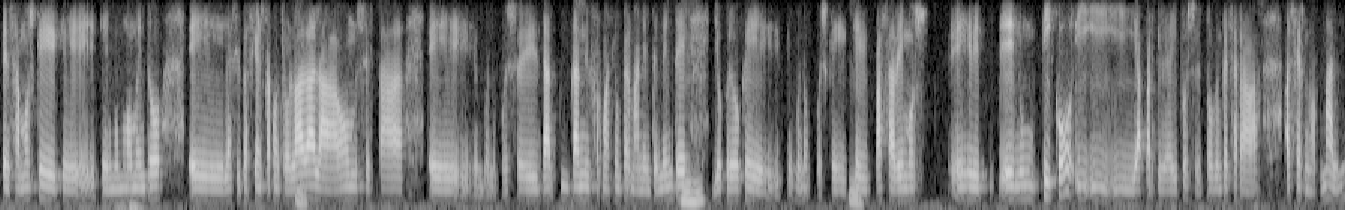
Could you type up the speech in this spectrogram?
Pensamos que, que- que en un momento eh, la situación está controlada, la OMS está eh, bueno pues eh, da- dando información permanentemente. Yo creo que, que, bueno pues que, Mm. que pasaremos eh, en un pico y, y- y a partir de ahí pues todo empezará a ser normal. ¿no?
